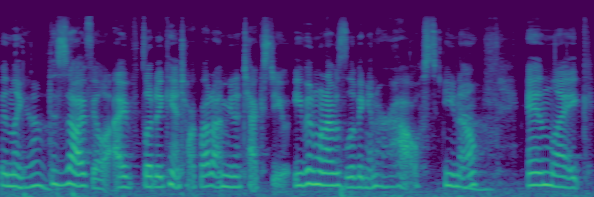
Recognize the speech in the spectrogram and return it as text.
Been like Yeah. this is how i feel. I literally can't talk about it. I'm gonna text you. Even when i was living in her house you know? And like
